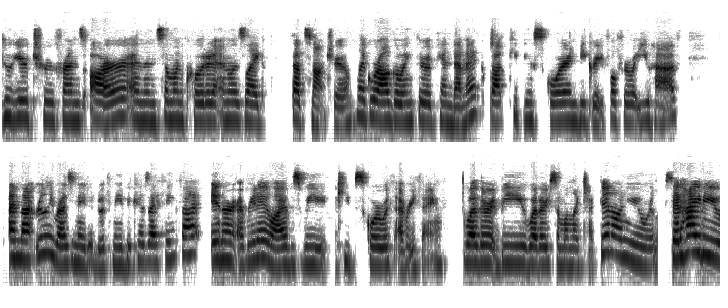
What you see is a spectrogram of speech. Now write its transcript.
who your true friends are. And then someone quoted it and was like, that's not true. Like, we're all going through a pandemic. Stop keeping score and be grateful for what you have. And that really resonated with me because I think that in our everyday lives, we keep score with everything, whether it be whether someone like checked in on you or said hi to you.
